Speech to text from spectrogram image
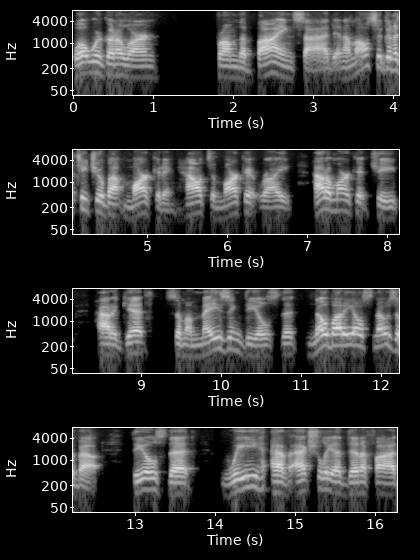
what we're going to learn from the buying side, and I'm also going to teach you about marketing, how to market right, how to market cheap, how to get some amazing deals that nobody else knows about, deals that we have actually identified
